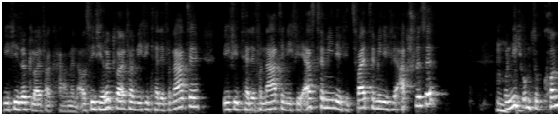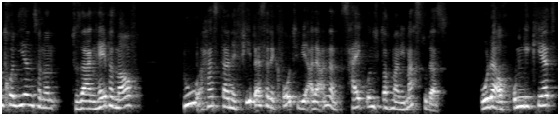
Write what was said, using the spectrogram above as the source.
wie viele Rückläufer kamen, aus wie viele Rückläufer, wie viele Telefonate, wie viele Telefonate, wie viele Ersttermine, wie viele Zweitermine, wie viele Abschlüsse. Mhm. Und nicht um zu kontrollieren, sondern zu sagen, hey, pass mal auf, du hast da eine viel bessere Quote wie alle anderen, zeig uns doch mal, wie machst du das? Oder auch umgekehrt,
